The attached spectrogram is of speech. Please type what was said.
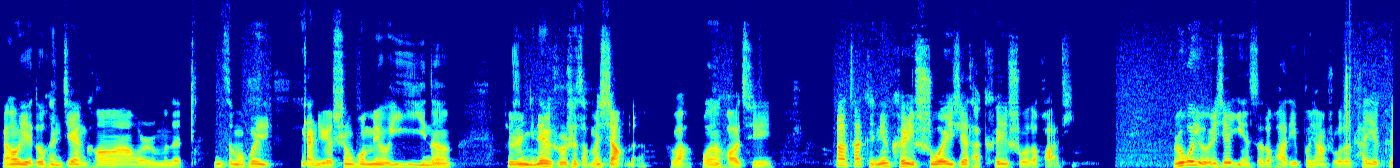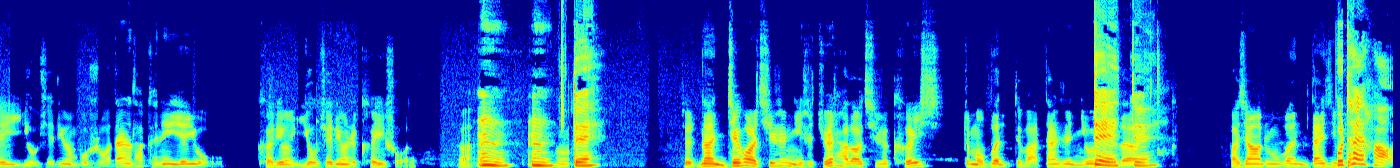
然后也都很健康啊，或者什么的，你怎么会感觉生活没有意义呢？就是你那个时候是怎么想的，是吧？我很好奇。那他肯定可以说一些他可以说的话题。如果有一些隐私的话题不想说的，他也可以有些地方不说，但是他肯定也有肯定有些地方是可以说的。是吧嗯嗯对就那你这块儿其实你是觉察到其实可以这么问，对吧？但是你又觉得好像这么问你担心不太好。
